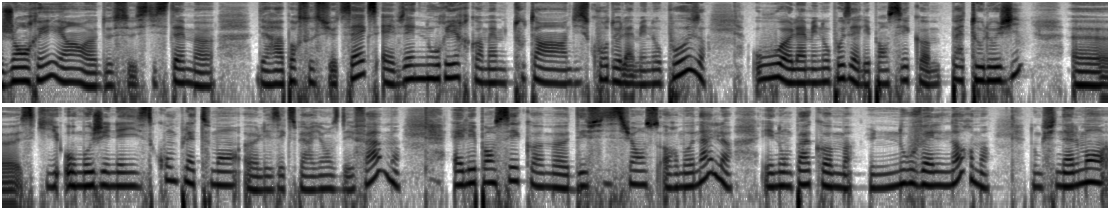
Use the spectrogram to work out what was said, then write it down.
genrées hein, de ce système des rapports sociaux de sexe, elles viennent nourrir quand même tout un discours de la ménopause, où la ménopause, elle est pensée comme pathologie, euh, ce qui homogénéise complètement euh, les expériences des femmes. Elle est pensée comme euh, déficience hormonale et non pas comme une nouvelle norme. Donc finalement,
